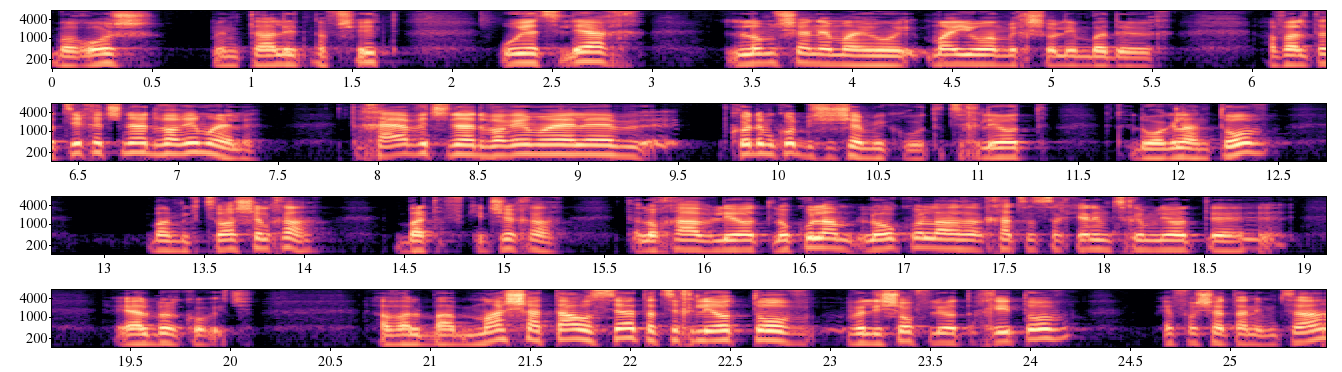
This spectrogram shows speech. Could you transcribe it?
בראש, מנטלית, נפשית, הוא יצליח, לא משנה מה יהיו, מה יהיו המכשולים בדרך. אבל אתה צריך את שני הדברים האלה. אתה חייב את שני הדברים האלה, קודם כל בשביל שהם יקרו. אתה צריך להיות כדורגלן טוב במקצוע שלך, בתפקיד שלך. אתה לא חייב להיות, לא כולם, לא כל ה-11 שחקנים צריכים להיות אה, ברקוביץ'. אבל במה שאתה עושה אתה צריך להיות טוב ולשאוף להיות הכי טוב, איפה שאתה נמצא,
